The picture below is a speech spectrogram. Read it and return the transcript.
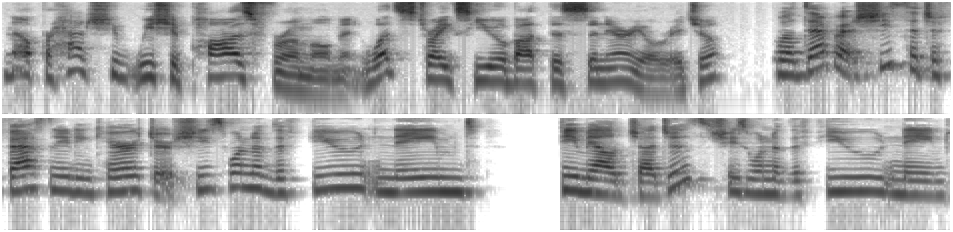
Now, perhaps we should pause for a moment. What strikes you about this scenario, Rachel? Well, Deborah, she's such a fascinating character. She's one of the few named female judges. She's one of the few named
